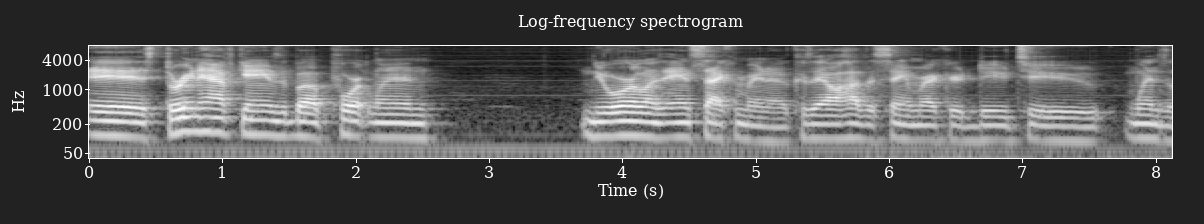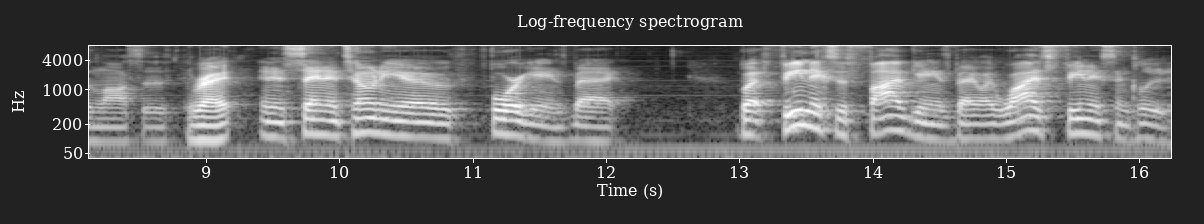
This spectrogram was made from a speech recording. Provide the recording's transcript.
is three and a half games above Portland, New Orleans, and Sacramento because they all have the same record due to wins and losses. Right. And then San Antonio four games back, but Phoenix is five games back. Like, why is Phoenix included?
